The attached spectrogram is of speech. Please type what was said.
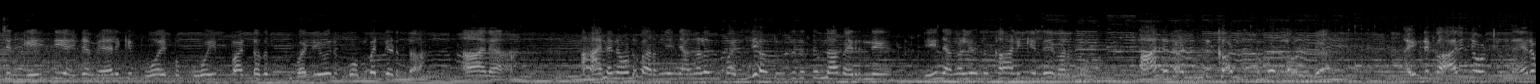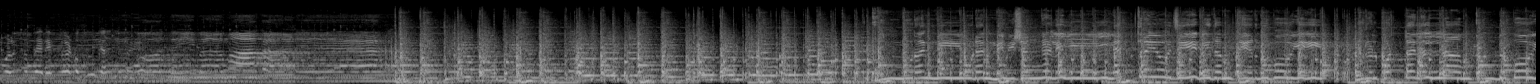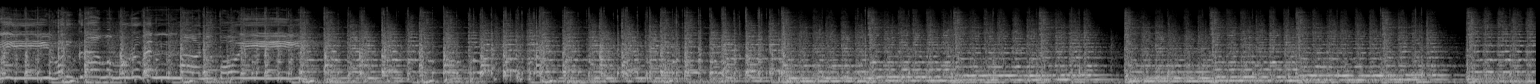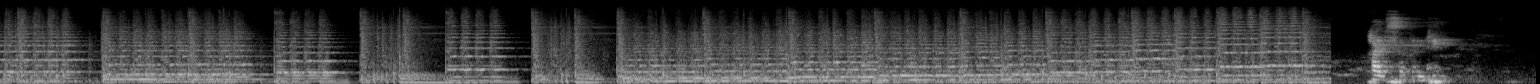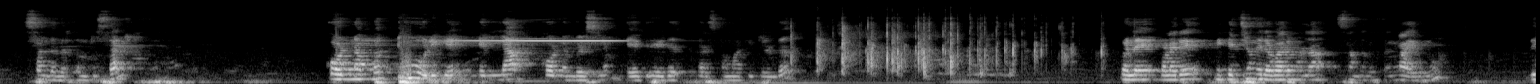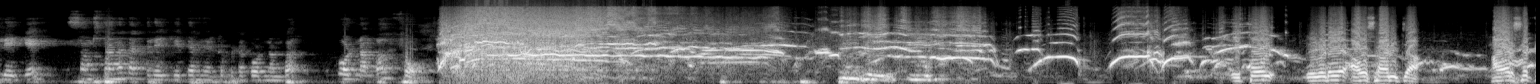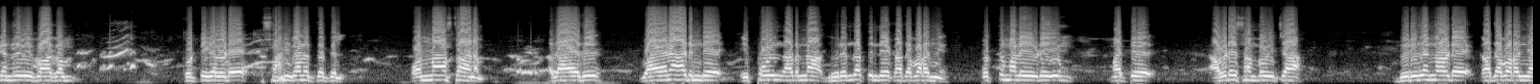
പിടിച്ച് കയറ്റി അതിന്റെ മേലേക്ക് പോയപ്പോ പോയി പട്ടത് വലിയൊരു കൊമ്പന്റെ അടുത്താ. ആന. ആനനോട് പറഞ്ഞ് ഞങ്ങൾ വലിയ ദുരിതത്തിന്നാ വരുന്നേ. നീ ഞങ്ങളെ ഒന്ന് കാണിക്കല്ലേ? പറഞ്ഞു. ആന രണ്ട് കണ്ണു വെള്ളമുണ്ട്. അതിന്റെ കാലും ചോട്ടിൽ നേരെ വെളുക്കുന്നേരെ കിടന്നു ഞങ്ങൾ ഹയർ സെക്കൻഡറി സംഘനൃത്തം റിസൾട്ട് കോഡ് നമ്പർ ടു ഒഴികെ എല്ലാ കോഡ് നമ്പേഴ്സിനും എ ഗ്രേഡ് കരസ്ഥമാക്കിയിട്ടുണ്ട്. വളരെ വളരെ മികച്ച നിലവാരമുള്ള സംഘനൃത്തങ്ങളായിരുന്നു ഇതിലേക്ക് സംസ്ഥാന തലത്തിലേക്ക് തിരഞ്ഞെടുക്കപ്പെട്ട code number code number four. ഇപ്പോൾ ഇവിടെ അവസാനിച്ച ഹയർ സെക്കൻഡറി വിഭാഗം കുട്ടികളുടെ സംഗണത്വത്തിൽ ഒന്നാം സ്ഥാനം. അതായത് വയനാടിന്റെ ഇപ്പോൾ നടന്ന ദുരന്തത്തിന്റെ കഥ പറഞ്ഞ് പുത്തുമലയുടെയും മറ്റ് അവിടെ സംഭവിച്ച ദുരിതങ്ങളുടെ കഥ പറഞ്ഞ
